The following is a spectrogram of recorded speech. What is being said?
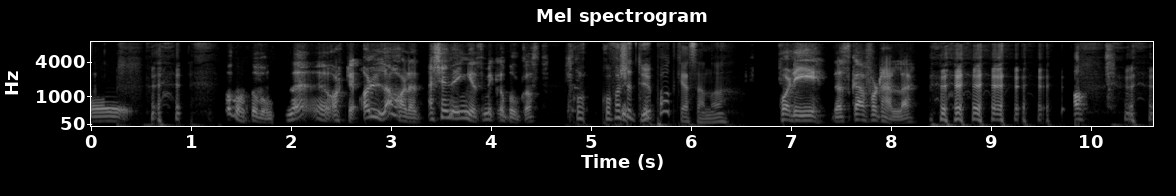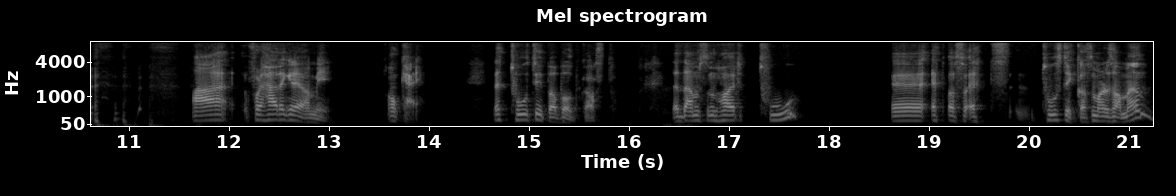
Og, godt og vondt. Det er artig. Alle har det. Jeg kjenner ingen som ikke har podkast. Hvorfor har ikke du podkast ennå? Fordi, det skal jeg fortelle, at jeg For her er greia mi. OK. Det er to typer podkast. Det er dem som har to eh, et, Altså et, to stykker som har det sammen,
